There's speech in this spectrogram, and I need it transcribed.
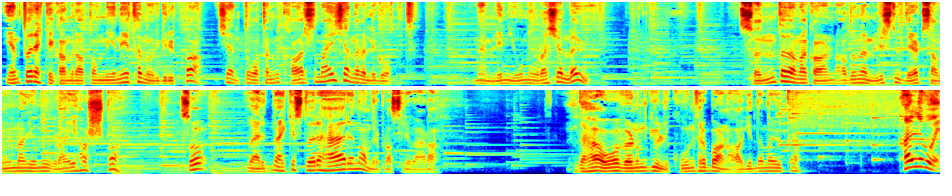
En av rekkekameratene mine i tenorgruppa kjente også til en kar som jeg kjenner veldig godt, nemlig Jon Ola Kjøllaug. Sønnen til denne karen hadde nemlig studert sammen med Jon Ola i Harstad, så verden er ikke større her enn andre plasser i verden. Det har òg vært noen gullkorn fra barnehagen denne uka. Halvor,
